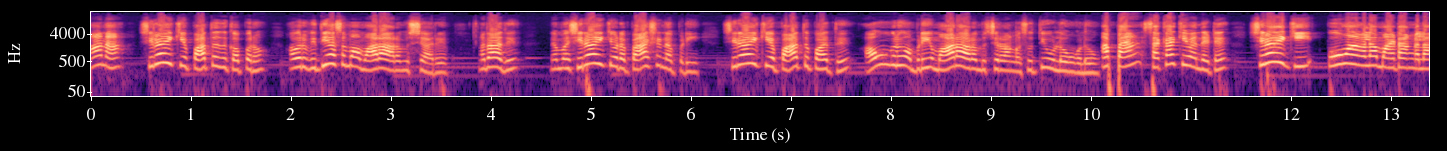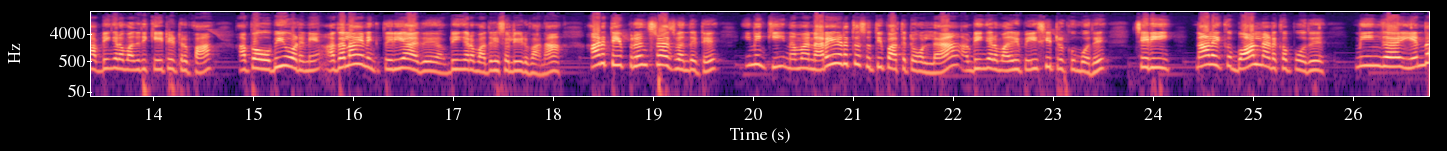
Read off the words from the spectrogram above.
ஆனால் ஷிராய்க்கு பார்த்ததுக்கப்புறம் அவர் வித்தியாசமாக மாற ஆரம்பிச்சாரு அதாவது நம்ம ஷிராய்க்கியோட பேஷன் அப்படி. ஷிராய்க்கியை பார்த்து பார்த்து அவங்களும் அப்படியே மாற ஆரம்பிச்சிடுறாங்க சுற்றி உள்ளவங்களும். அப்போ சக்காக்கி வந்துட்டு ஷிராய்க்கி போவாங்களா மாட்டாங்களா? அப்படிங்கிற மாதிரி கேட்டுட்டு இருப்பான். அப்போ ஒபி உடனே அதெல்லாம் எனக்கு தெரியாது அப்படிங்கிற மாதிரி சொல்லிடுவானா. அடுத்தே பிரின்ஸ்ராஜ் வந்துட்டு இன்னைக்கு நம்ம நிறைய இடத்த சுற்றி பார்த்துட்டோம்ல அப்படிங்கிற மாதிரி பேசிகிட்டு இருக்கும்போது சரி நாளைக்கு பால் நடக்க போகுது. நீங்கள் எந்த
